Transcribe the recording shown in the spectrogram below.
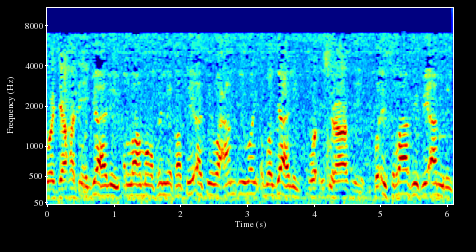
وجهلي. وجهلي. اللهم اغفر لي خطيئتي وعمدي وجهلي. وإسرافي. وإسرافي في أمري.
